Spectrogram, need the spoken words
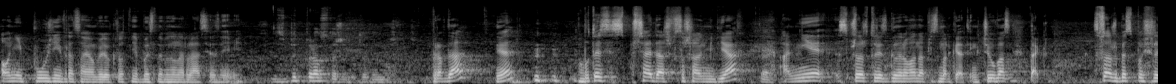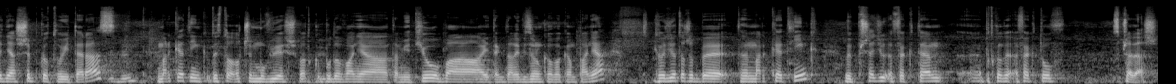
oni później wracają wielokrotnie, bo jest nawiązana relacja z nimi. Zbyt proste, żeby to wymyślić. Prawda? Nie? Bo to jest sprzedaż w social mediach, Tak. a nie sprzedaż, która jest generowana przez marketing. Czy u Was, tak, sprzedaż bezpośrednia, szybko tu i teraz. Mhm. Marketing to jest to, o czym mówiłeś w przypadku budowania tam YouTube'a i tak dalej, wizerunkowa kampania. I chodzi o to, żeby ten marketing wyprzedził efektem, e, pod kątem efektów sprzedaż.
